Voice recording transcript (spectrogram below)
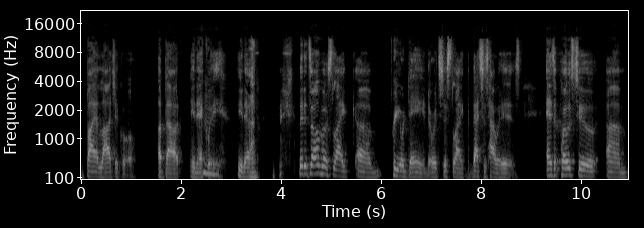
biological about inequity, mm. you know, that it's almost like um, preordained or it's just like that's just how it is, as opposed to um,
